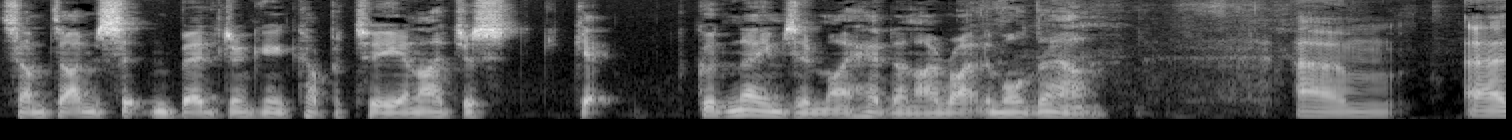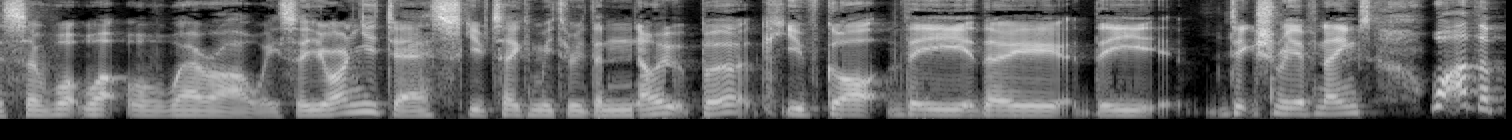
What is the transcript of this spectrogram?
Sometimes sit in bed drinking a cup of tea, and I just get good names in my head and I write them all down. Um, uh, so what what where are we? So you're on your desk. You've taken me through the notebook. You've got the the the dictionary of names. What other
